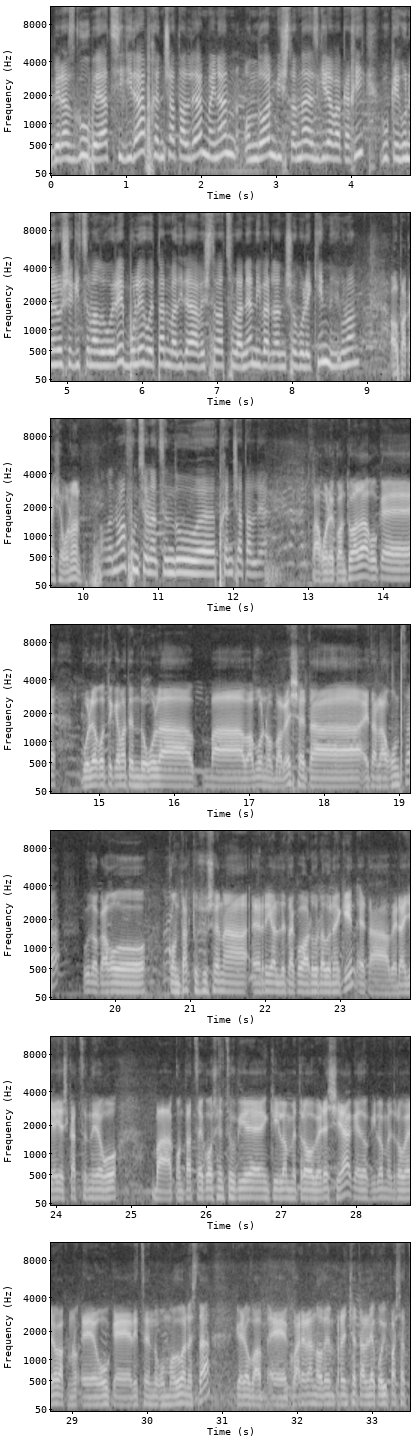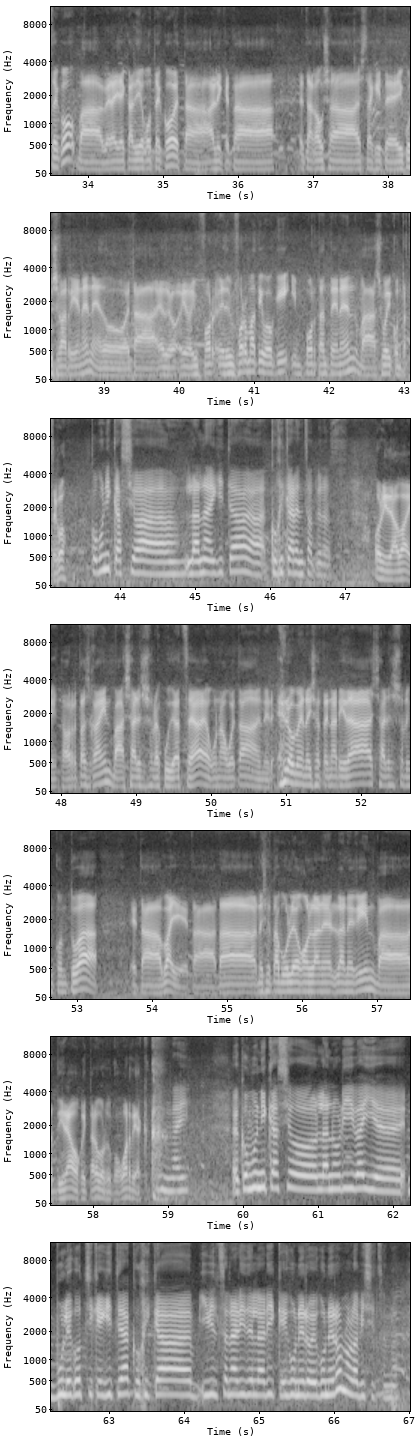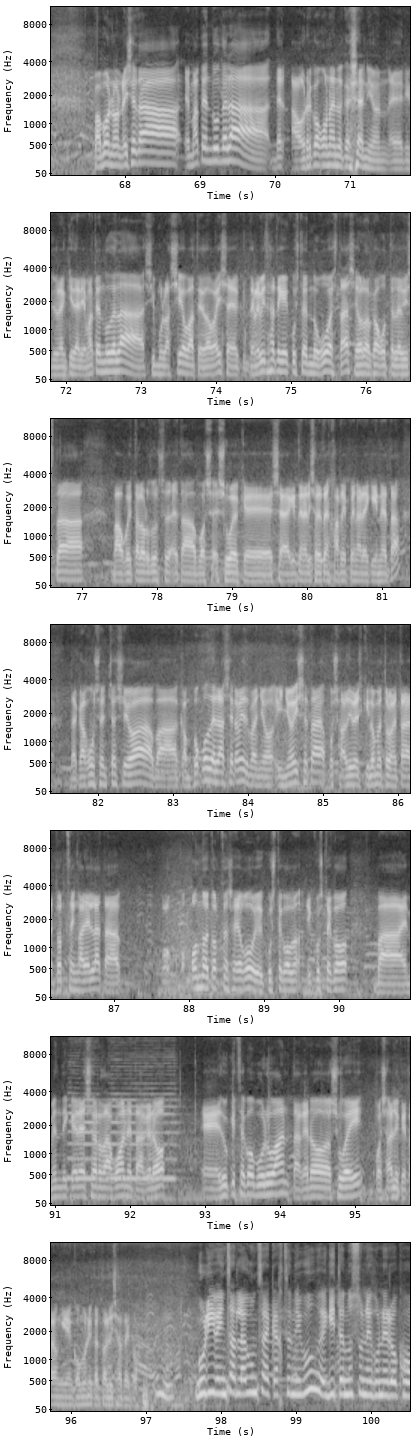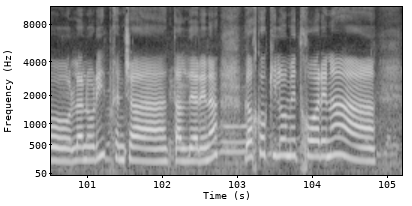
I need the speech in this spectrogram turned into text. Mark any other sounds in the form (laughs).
Beraz gu behatzi gira, prentsa taldean, baina ondoan biztan da ez gira bakarrik, guk egunero segitzen badu ere, bulegoetan badira beste batzu lanean, Iban Lantxo gurekin, egunon? Hau pakaixo egunon. Hau nola funtzionatzen du e, prentsa taldean? Ba, gure kontua da, guk e, bulegotik ematen dugula ba, ba, bueno, babesa eta, eta laguntza, Udokago kontaktu zuzena herrialdetako arduradunekin eta beraiei eskatzen diegu ba, kontatzeko zeintzuk diren kilometro beresiak edo kilometro beroak e, guk ditzen dugun moduan, ez da? Gero, ba, e, karreran dauden prentsa taldeko pasatzeko, ba, beraiek adiegoteko eta alik eta eta gauza ez dakit ikusgarrienen edo eta edo, edo, edo informatiboki importanteenen ba, zuei kontatzeko. Komunikazioa lana egitea korrikaren beraz? Hori da bai, eta horretaz gain, ba, sare sosolek kudeatzea, egun hauetan eromena izaten ari da, sare sosolen kontua, eta bai, eta da naiz eta bulegon lan, lan egin, ba, dira hogeita borduko guardiak. (laughs) Bai. E, komunikazio lan hori bai e, bulegotik egitea, korrika ibiltzen ari delarik egunero egunero nola bizitzen da? Ba, bueno, nahiz eta ematen du dela, aurreko gonaen elkesean nion, e, nire lenkidari, ematen du dela simulazio bat edo, bai, ze, telebizatik ikusten dugu, ez da, ze hor daukagu telebista, ba, hogeita lor eta bos, ezuek e, ze, egiten ari zareten jarripenarekin eta, dakagun sentsazioa, ba, kanpoko dela zerbait, baina inoiz eta, pues, adibes, kilometro eta etortzen garela, eta ondo etortzen zaigu ikusteko, ikusteko ba, hemendik ere zer dagoen, eta gero, edukitzeko buruan eta gero zuei pues alik eta ongien komunikatu alizateko. Guri behintzat laguntza ekartzen digu, egiten duzun eguneroko lan hori, prentsa taldearena. Gaurko kilometroarena,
